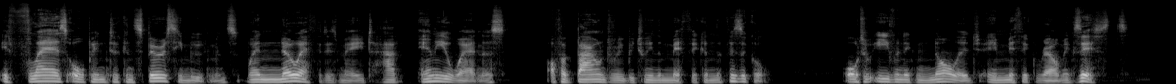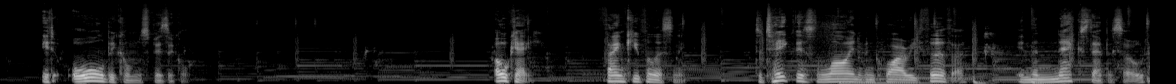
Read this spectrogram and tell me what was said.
It flares up into conspiracy movements when no effort is made to have any awareness of a boundary between the mythic and the physical, or to even acknowledge a mythic realm exists. It all becomes physical. Okay, thank you for listening. To take this line of inquiry further, in the next episode,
